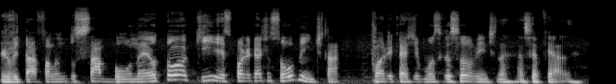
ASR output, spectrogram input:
Juvi tava falando do sabor, né? Eu tô aqui, esse podcast eu sou ouvinte, tá? Podcast de música eu sou ouvinte, né? Essa é a piada.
